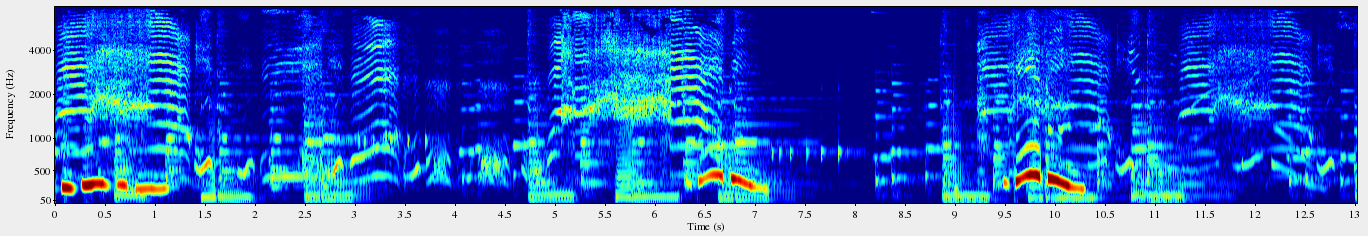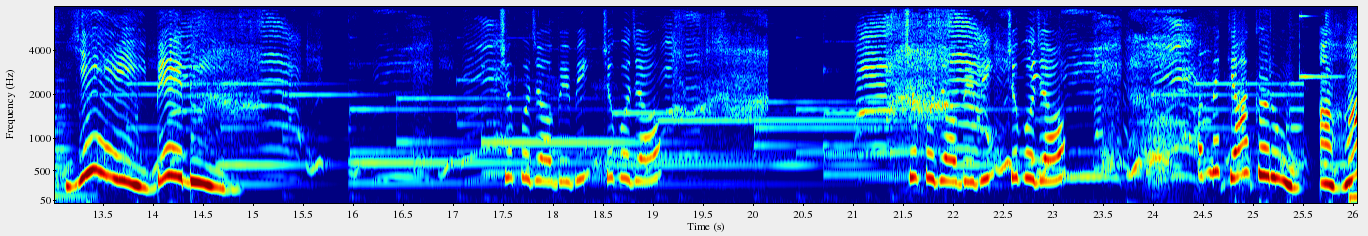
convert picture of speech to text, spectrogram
baby. Baby. Yay, baby. चुप हो जाओ बेबी चुप हो जाओ. चुप हो जाओ बेबी चुप हो जाओ. अब मैं क्या करूँ? आहा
